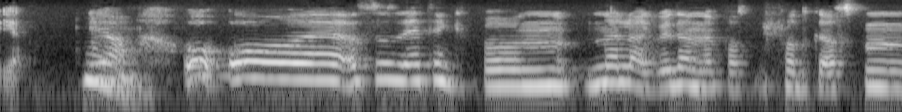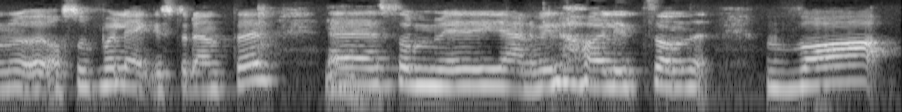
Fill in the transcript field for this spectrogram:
ja. Ja, og, og eh, altså, jeg tenker på, Nå lager vi denne podkasten også for legestudenter, mm. eh, som gjerne vil ha litt sånn Hva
